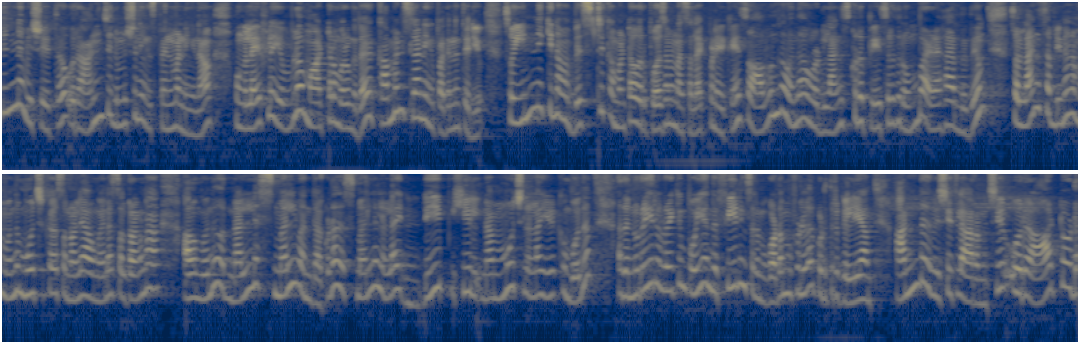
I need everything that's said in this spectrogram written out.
சின்ன விஷயத்த ஒரு அஞ்சு நிமிஷம் நீங்கள் ஸ்பெண்ட் பண்ணிங்கன்னா உங்கள் லைஃப்பில் எவ்வளோ மாற்றம் வருங்கிறத கமெண்ட்ஸ்லாம் நீங்கள் பார்த்தீங்கன்னா தெரியும். ஸோ இன்றைக்கி நம்ம பெஸ்ட் கமெண்ட்டாக ஒரு பர்சனை நான் செலக்ட் பண்ணியிருக்கேன். ஸோ அவங்க வந்து அவங்களோட லங்ஸ் கூட பேசுகிறது ரொம்ப அழகாக இருந்தது. ஸோ லங்ஸ் அப்படின்னா நம்ம வந்து மூச்சுக்காக சொன்னாலே அவங்க என்ன சொல்கிறாங்கன்னா அவங்க வந்து ஒரு நல்ல ஸ்மெல் வந்தால் கூட அந்த ஸ்மெல்லை நல்லா டீப் ஹீல் நம்ம மூச்சு நல்லா இழுக்கும்போது அது நுரையீரல் வரைக்கும் போய் அந்த ஃபீலிங்ஸ் நம்ம உடம்பு ஃபுல்லாக கொடுத்துருக்கு இல்லையா? அந்த விஷயத்தில் ஆரம்பித்து ஒரு ஆட்டோட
